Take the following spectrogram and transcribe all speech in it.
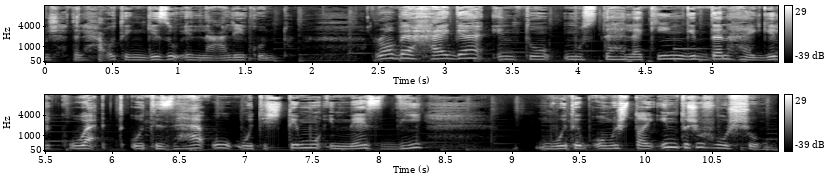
مش هتلحقوا تنجزوا اللي عليكم أنتوا. رابع حاجة أنتوا مستهلكين جدا هيجيلكوا وقت وتزهقوا وتشتموا الناس دي وتبقوا مش طايقين تشوفوا وشهم.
